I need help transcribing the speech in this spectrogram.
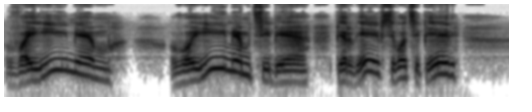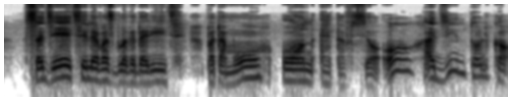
Во имя во имем тебе, первее всего теперь содетеля возблагодарить, потому он это все. Ох, один только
